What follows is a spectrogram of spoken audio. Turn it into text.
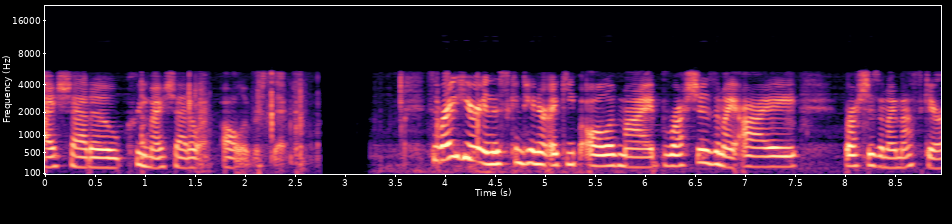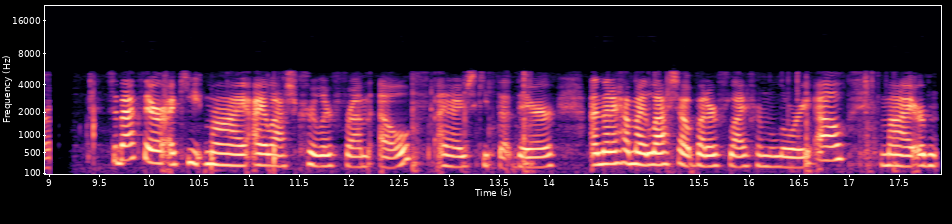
eyeshadow, cream eyeshadow all over stick. So right here in this container I keep all of my brushes and my eye brushes and my mascara. So back there, I keep my eyelash curler from e.l.f., and I just keep that there. And then I have my Lash Out Butterfly from L'Oreal, my Urban,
